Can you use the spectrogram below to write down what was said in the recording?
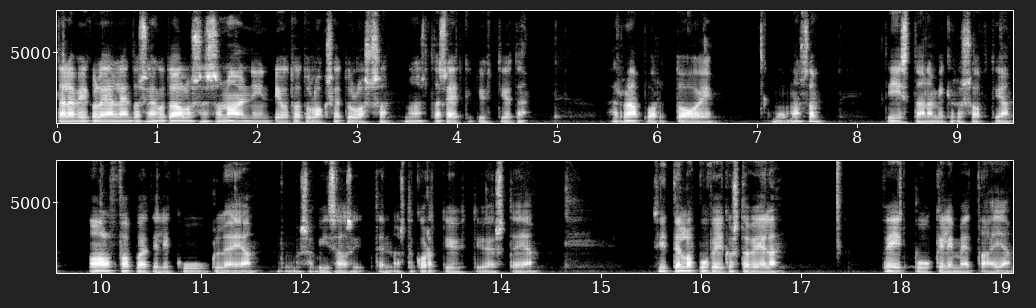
Tällä viikolla jälleen tosiaan, kuten alussa sanoin, niin tuloksia tulossa noin 170 yhtiötä raportoi. Muun muassa tiistaina Microsoft ja Alphabet eli Google ja muun muassa Visa sitten noista korttiyhtiöistä ja sitten loppuviikosta vielä Facebook eli Meta ja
